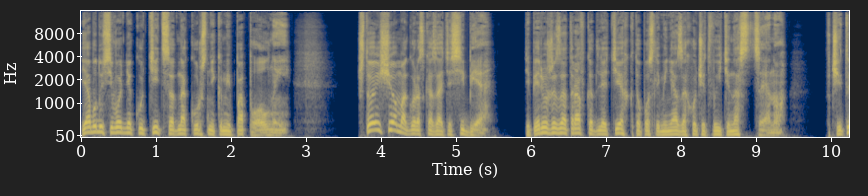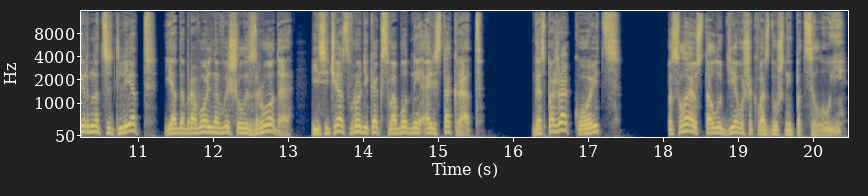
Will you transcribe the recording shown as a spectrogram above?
Я буду сегодня кутить с однокурсниками по полной. Что еще могу рассказать о себе? Теперь уже затравка для тех, кто после меня захочет выйти на сцену. В 14 лет я добровольно вышел из рода и сейчас вроде как свободный аристократ. Госпожа Койц. Посылаю столу девушек воздушный поцелуй.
